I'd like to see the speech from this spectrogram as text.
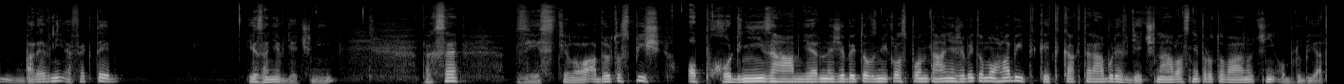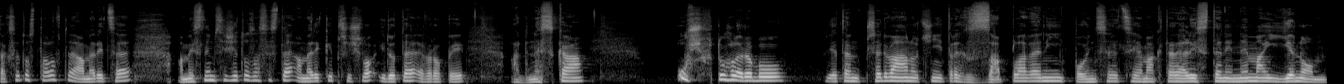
barevné efekty je za ně vděčný, tak se zjistilo, a byl to spíš obchodní záměr, než by to vzniklo spontánně, že by to mohla být kytka, která bude vděčná vlastně pro to vánoční období. A tak se to stalo v té Americe a myslím si, že to zase z té Ameriky přišlo i do té Evropy a dneska už v tuhle dobu je ten předvánoční trh zaplavený poinsetciema, které listeny nemají jenom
